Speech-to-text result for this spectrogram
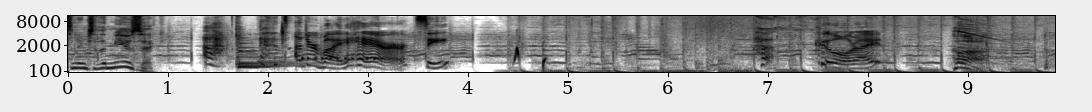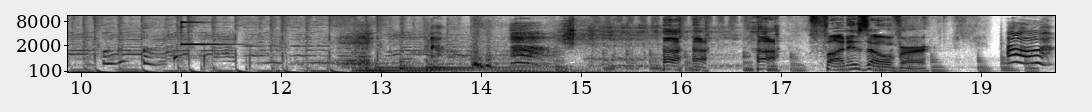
Listening to the music? Ah, it's under my hair. See? cool, right? Huh. ha! Fun is over. Oh.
